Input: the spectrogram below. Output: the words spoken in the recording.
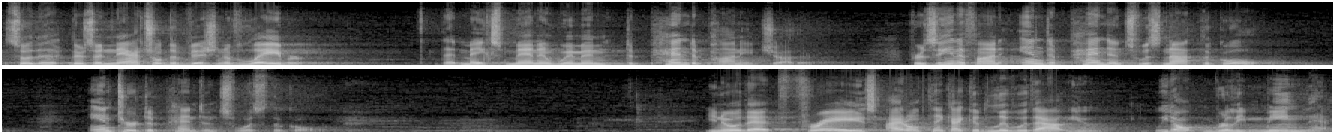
so th- there's a natural division of labor that makes men and women depend upon each other. For Xenophon, independence was not the goal, interdependence was the goal. You know, that phrase, I don't think I could live without you, we don't really mean that.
